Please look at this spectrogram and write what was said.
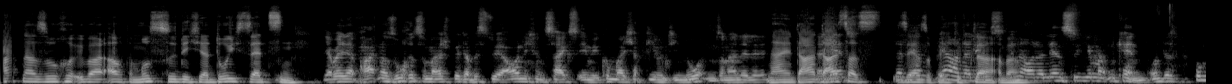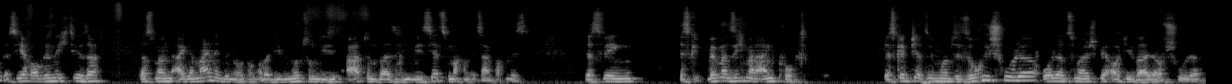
Partnersuche überall auch. Da musst du dich ja durchsetzen. Ja, bei der Partnersuche zum Beispiel, da bist du ja auch nicht und zeigst irgendwie, guck mal, ich habe die und die Noten, sondern da, Nein, da, da, lernst- ist das da sehr subjektiv, ja, da klar. lernst, Aber Genau, da lernst du jemanden kennen. Und der Punkt ist, ich habe auch nicht gesagt, dass man allgemeine Benotung, aber die Benotung, die Art und Weise, wie wir es jetzt machen, ist einfach Mist. Deswegen, es, wenn man sich mal anguckt, es gibt jetzt die Montessori-Schule oder zum Beispiel auch die Waldorf-Schule.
